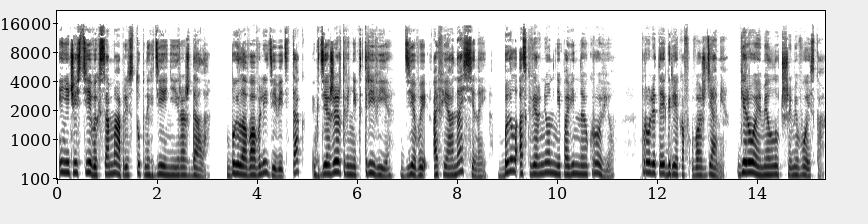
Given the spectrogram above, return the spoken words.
и нечестивых сама преступных деяний рождала. Было во Влиде ведь так, где жертвенник Тривии, девы Афианасиной, был осквернен неповинной кровью, пролитой греков вождями, героями лучшими войска.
